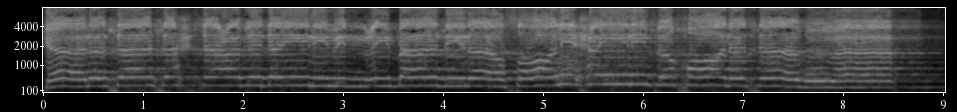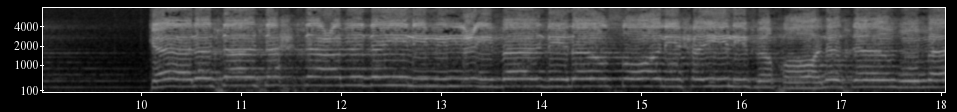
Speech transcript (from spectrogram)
كانتا تحت عبدين من عبادنا صالحين فخانتاهما كانتا تحت عبدين من عبادنا صالحين فخانتاهما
